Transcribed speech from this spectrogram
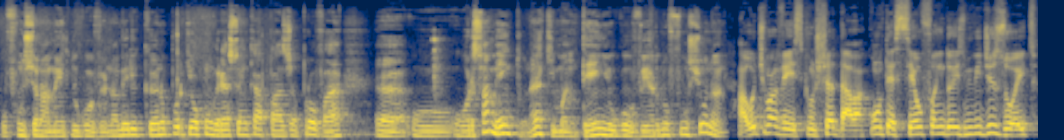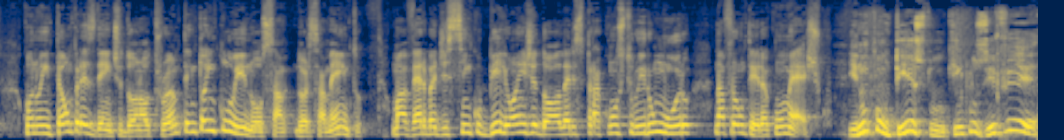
o funcionamento do governo americano porque o Congresso é incapaz de aprovar é, o, o, orçamento, né? Que mantém o governo funcionando. A última vez que um shutdown aconteceu foi em 2018, quando o então presidente Donald Trump tentou incluir no orçamento uma verba de 5 bilhões de dólares para construir um muro na fronteira com o México. E num contexto que, inclusive,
